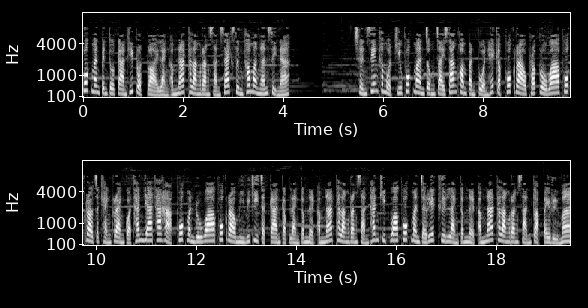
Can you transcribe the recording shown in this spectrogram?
พวกมันเป็นตัวการที่ปลดปล่อยแหล่งอำนาจพลังรังสรรค์แทรกซึมเข้ามางั้นสินะ เฉินเซี่ยงขมวดคิ้วพวกมันจงใจสร้างความปั่นป่วนให้กับพวกเรา เพราะกลัวว่าพวกเราจะแข็งแกร่งกว่าท่านย่าถ้าหากพวกมันรู้ว่าพวกเรามีวิธีจัดการกับแหล่งกำเนิดอำนาจพลังรังสรรค์ท่านคิดว่าพวกมันจะเรียกคืนแหล่งกำเนิดอำนาจพลังรังสรรค์กลับไปหรือไม่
